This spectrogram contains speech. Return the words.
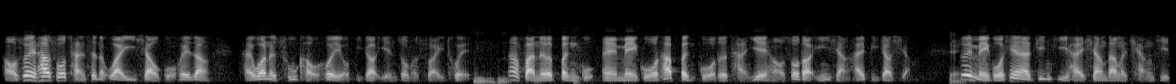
好，所以它所产生的外溢效果会让台湾的出口会有比较严重的衰退。那反而本国诶美国它本国的产业哈受到影响还比较小，所以美国现在经济还相当的强劲。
